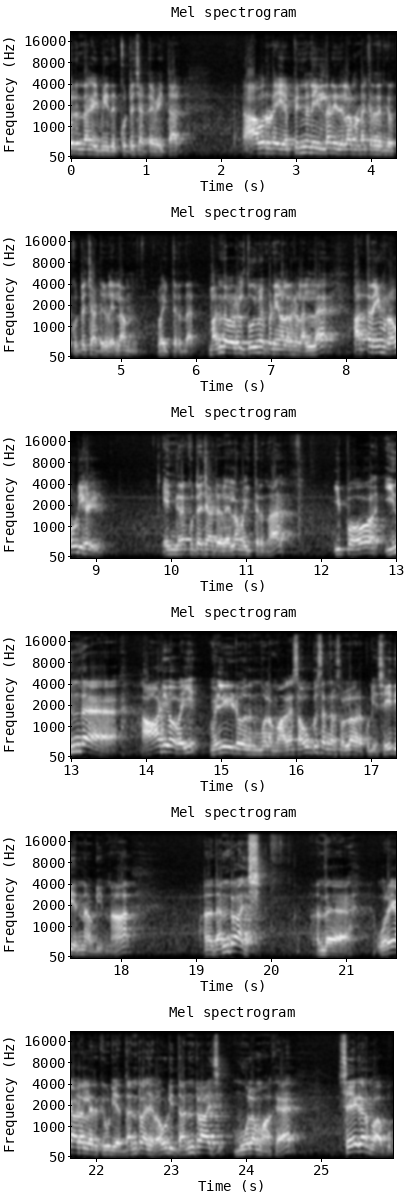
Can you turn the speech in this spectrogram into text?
பெருந்தகை மீது குற்றச்சாட்டை வைத்தார். அவருடைய பின்னணியில் தான் இதெல்லாம் நடக்கிறது என்கிற குற்றச்சாட்டுகளை எல்லாம் வைத்திருந்தார். வந்தவர்கள் தூய்மை பணியாளர்கள் அல்ல அத்தனையும் ரவுடிகள் என்கிற குற்றச்சாட்டுகளை எல்லாம் வைத்திருந்தார். இப்போ இந்த ஆடியோவை வெளியிடுவதன் மூலமாக சவுக்கு சங்கர் சொல்ல வரக்கூடிய செய்தி என்ன அப்படின்னா அந்த தன்ராஜ் அந்த உரையாடலில் இருக்கக்கூடிய தன்ராஜ் ரவுடி தன்ராஜ் மூலமாக சேகர் பாபு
